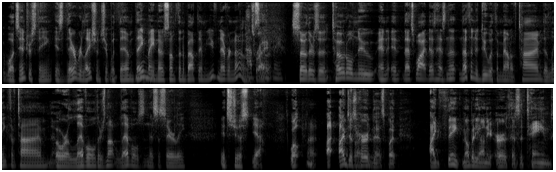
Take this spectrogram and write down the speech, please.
what's interesting is their relationship with them. They mm-hmm. may know something about them you've never known. right. Absolutely. So there's a total new, and, and that's why it does has no, nothing to do with the amount of time, the length of time, or a level. There's not levels necessarily. It's just yeah, Well, uh, I, I've just heard this, but I think nobody on the earth has attained,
